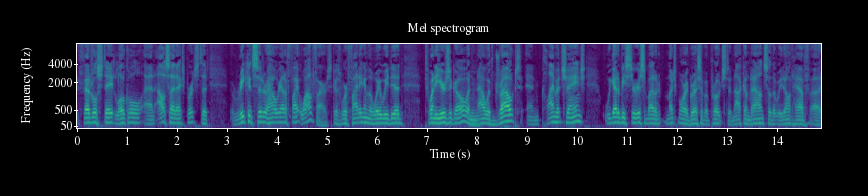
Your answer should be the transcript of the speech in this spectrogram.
federal, state, local, and outside experts to reconsider how we got to fight wildfires because we're fighting them the way we did 20 years ago, and now with drought and climate change, we got to be serious about a much more aggressive approach to knock them down so that we don't have uh,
